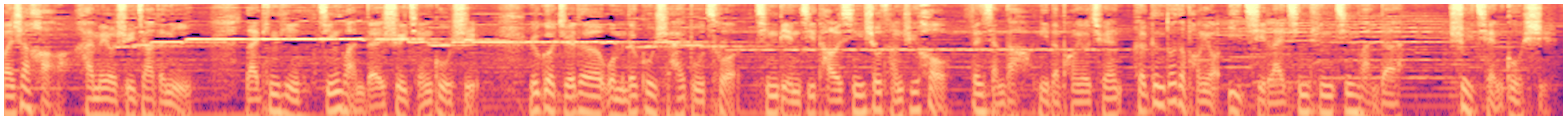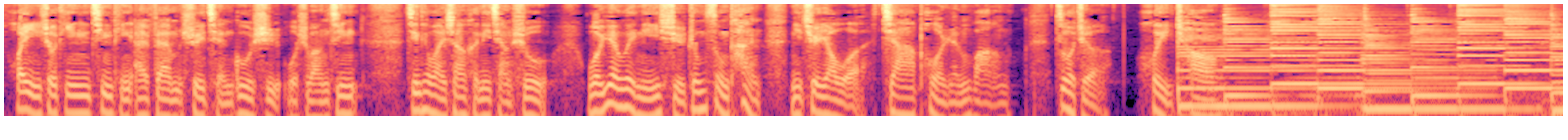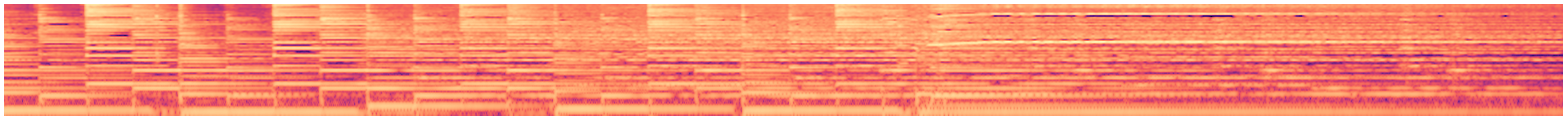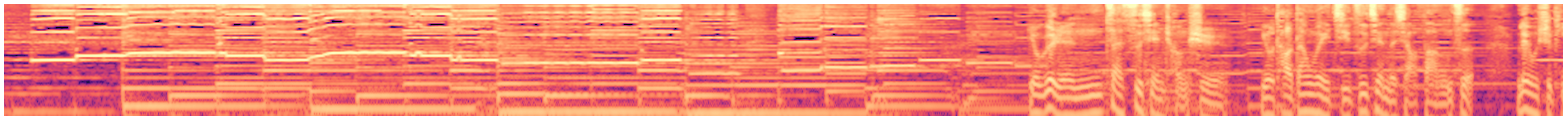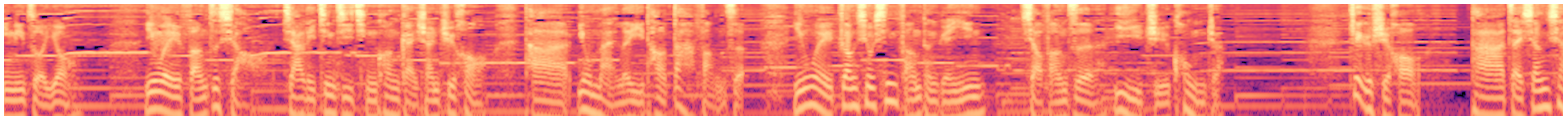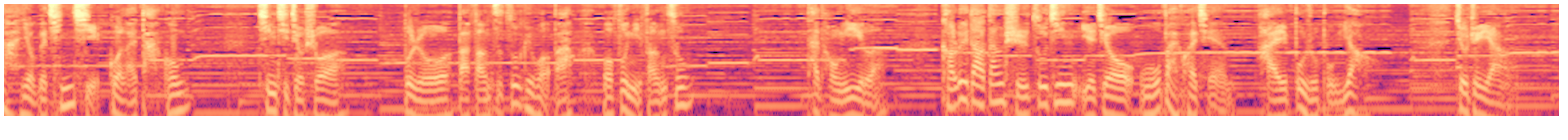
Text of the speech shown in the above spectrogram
晚上好，还没有睡觉的你，来听听今晚的睡前故事。如果觉得我们的故事还不错，请点击桃心收藏之后，分享到你的朋友圈，和更多的朋友一起来倾听今晚的睡前故事。欢迎收听蜻蜓 FM 睡前故事，我是王晶。今天晚上和你讲述：我愿为你雪中送炭，你却要我家破人亡。作者：慧超。在四线城市有套单位集资建的小房子，六十平米左右。因为房子小，家里经济情况改善之后，他又买了一套大房子。因为装修新房等原因，小房子一直空着。这个时候，他在乡下有个亲戚过来打工，亲戚就说：“不如把房子租给我吧，我付你房租。”他同意了。考虑到当时租金也就五百块钱，还不如不要。就这样，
